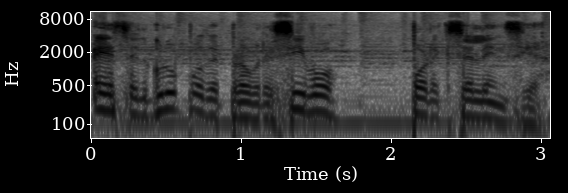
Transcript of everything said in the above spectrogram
es el grupo de progresivo por excelencia.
